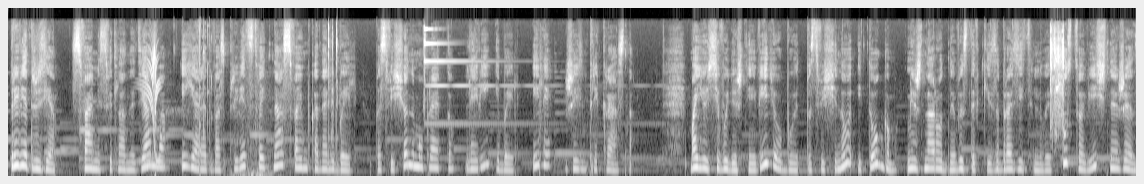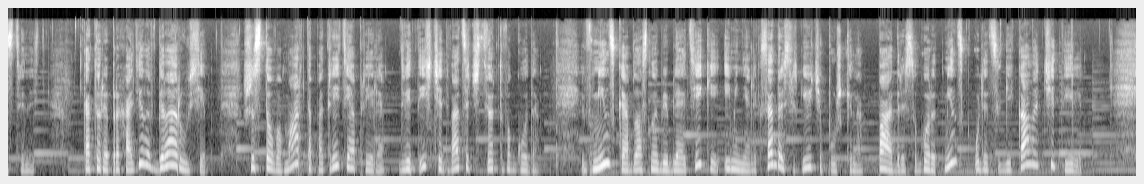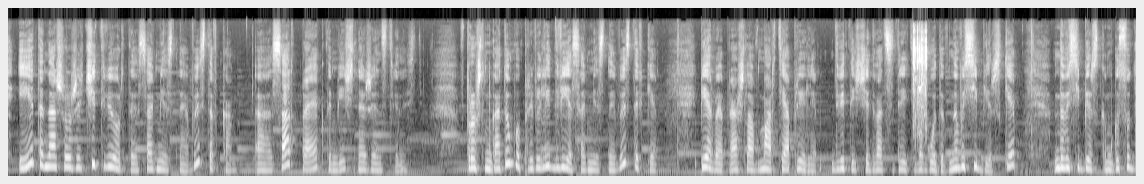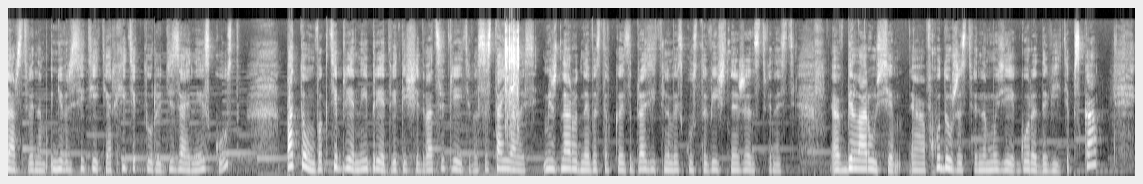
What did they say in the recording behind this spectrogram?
Привет, друзья! С вами Светлана Дианова, и я рада вас приветствовать на своем канале Бель, посвященному проекту Леви и Бель или «Жизнь прекрасна». Мое сегодняшнее видео будет посвящено итогам Международной выставки изобразительного искусства «Вечная женственность», которая проходила в Беларуси 6 марта по 3 апреля 2024 года в Минской областной библиотеке имени Александра Сергеевича Пушкина по адресу город Минск, улица Гекала, 4. И это наша уже четвертая совместная выставка э, с арт-проектом «Вечная женственность». В прошлом году мы провели две совместные выставки. Первая прошла в марте-апреле 2023 года в Новосибирске, в Новосибирском государственном университете архитектуры, дизайна и искусств. Потом в октябре-ноябре 2023 состоялась международная выставка изобразительного искусства «Вечная женственность» в Беларуси э, в художественном музее города Витебска.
